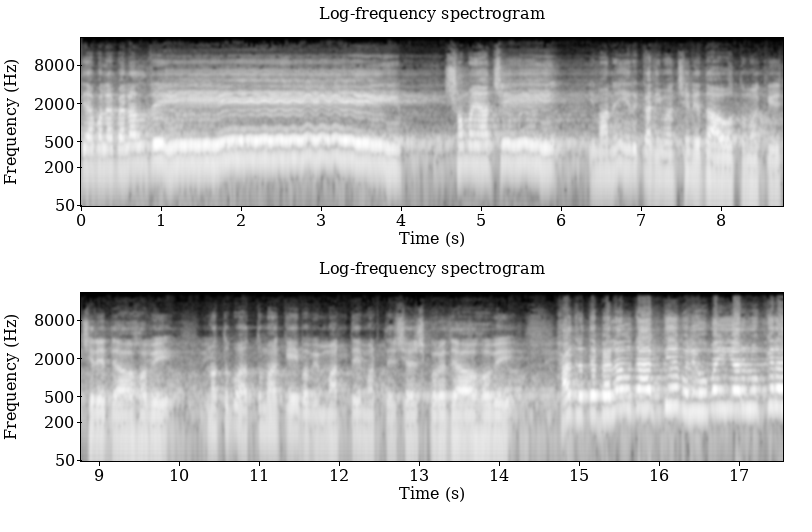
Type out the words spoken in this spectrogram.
দেয়া বলে, বেলাল রে, সময় আছে, ইমানের কালিমা ছেড়ে দাও, তোমাকে ছেড়ে দেওয়া হবে। নতুবা তোমাকে এভাবে মারতে মারতে শেষ করে দেওয়া হবে। হাজরতে বেলাল ডাক দিয়ে বলে, উমাইয়ার লোকেরা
